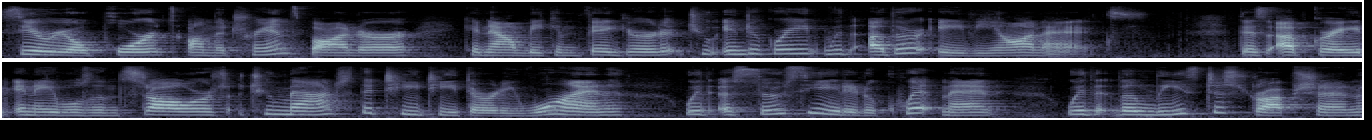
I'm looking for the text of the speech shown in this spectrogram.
Serial ports on the transponder can now be configured to integrate with other avionics. This upgrade enables installers to match the TT31 with associated equipment with the least disruption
